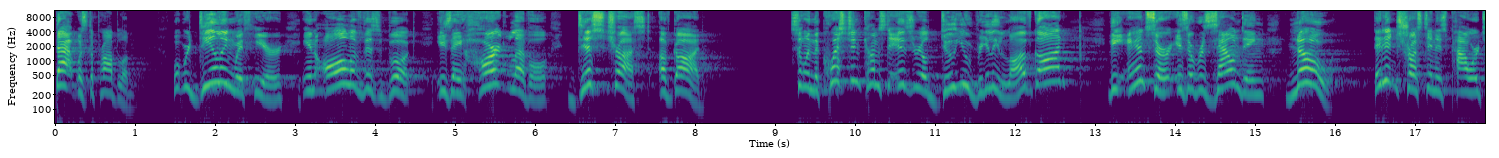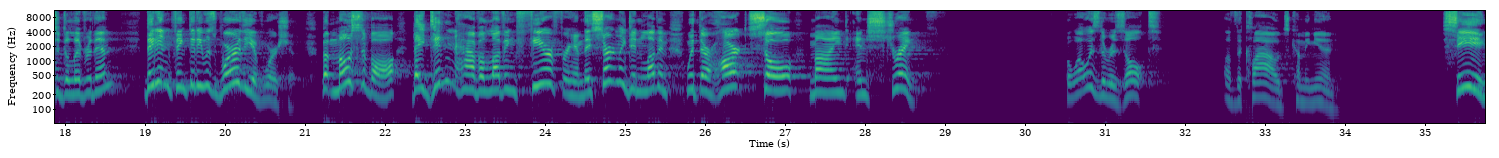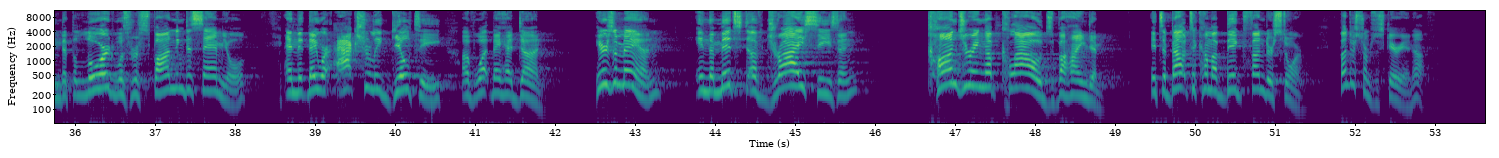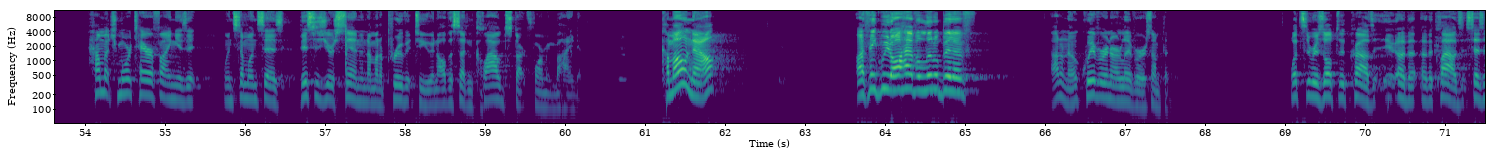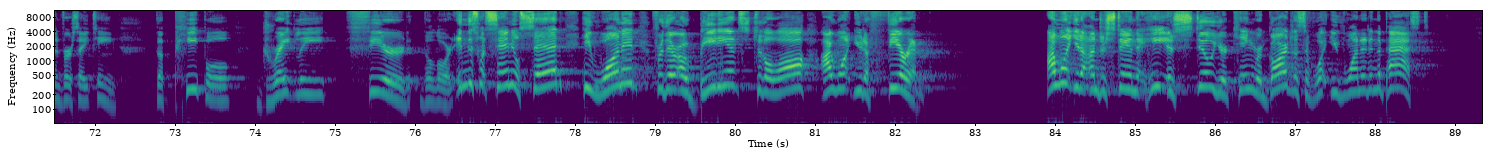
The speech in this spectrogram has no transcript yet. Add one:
That was the problem. What we're dealing with here in all of this book is a heart level distrust of God. So when the question comes to Israel, do you really love God? The answer is a resounding no. They didn't trust in his power to deliver them. They didn't think that he was worthy of worship. But most of all, they didn't have a loving fear for him. They certainly didn't love him with their heart, soul, mind, and strength. But what was the result of the clouds coming in? Seeing that the Lord was responding to Samuel and that they were actually guilty of what they had done. Here's a man in the midst of dry season conjuring up clouds behind him. It's about to come a big thunderstorm. Thunderstorms are scary enough. How much more terrifying is it when someone says, This is your sin, and I'm going to prove it to you, and all of a sudden clouds start forming behind him? Come on now. I think we'd all have a little bit of, I don't know, quiver in our liver or something. What's the result of the crowds Of the, of the clouds? It says in verse 18, the people greatly feared the Lord. Isn't this what Samuel said? He wanted for their obedience to the law. I want you to fear him. I want you to understand that he is still your king, regardless of what you've wanted in the past.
